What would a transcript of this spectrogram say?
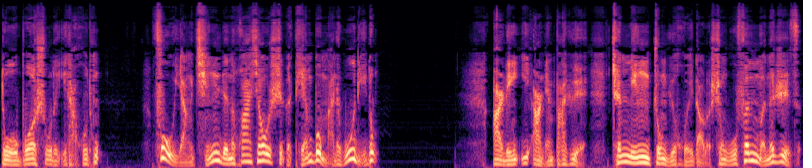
赌博输得一塌糊涂，富养情人的花销是个填不满的无底洞。二零一二年八月，陈明终于回到了身无分文的日子，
